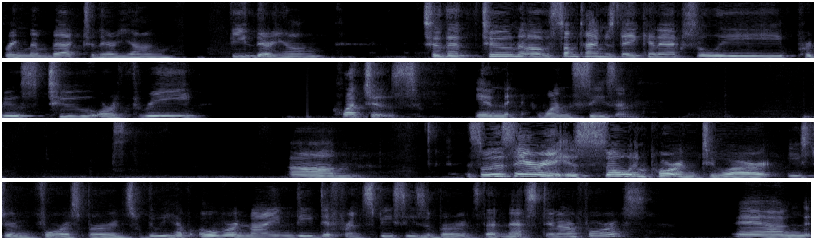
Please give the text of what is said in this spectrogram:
bring them back to their young, feed their young, to the tune of sometimes they can actually produce two or three clutches in one season. Um, so this area is so important to our eastern forest birds. We have over 90 different species of birds that nest in our forests. And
